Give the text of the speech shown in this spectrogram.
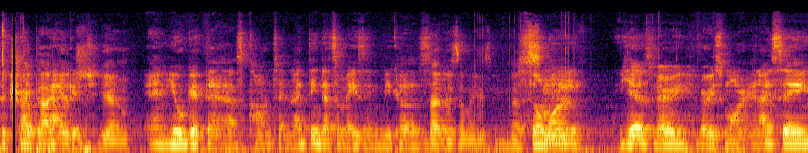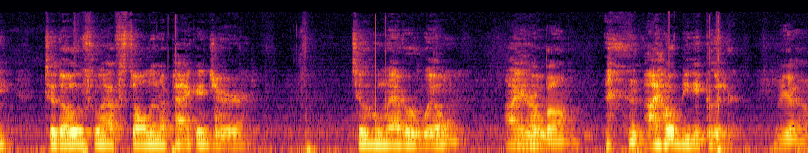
to track the, package. Yeah, and he'll get that as content. I think that's amazing because that is amazing. That's so smart. many yes very very smart and i say to those who have stolen a package or to whomever will i You're a hope bum. i hope you get glitter Yeah.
